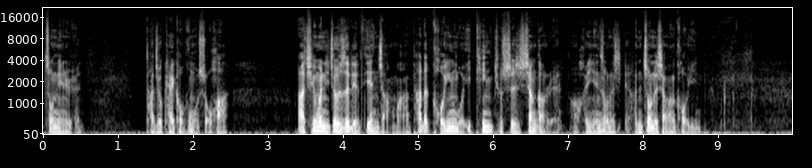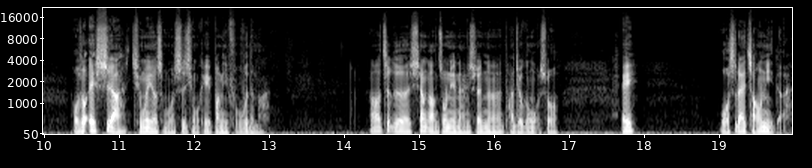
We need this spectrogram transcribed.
中年人，他就开口跟我说话。啊，请问你就是这里的店长吗？他的口音我一听就是香港人哦，很严重的、很重的香港口音。我说：“哎，是啊，请问有什么事情我可以帮你服务的吗？”然后这个香港中年男生呢，他就跟我说：“哎，我是来找你的，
